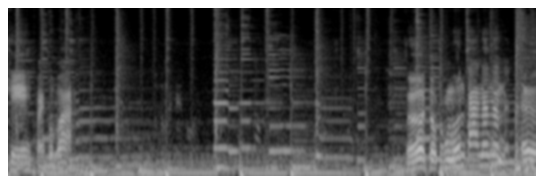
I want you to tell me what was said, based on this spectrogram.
เคหมายความว่า เออ ตกตรงโน้นต้านั่นน่ะเออ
